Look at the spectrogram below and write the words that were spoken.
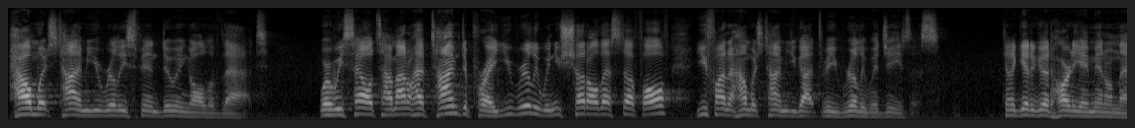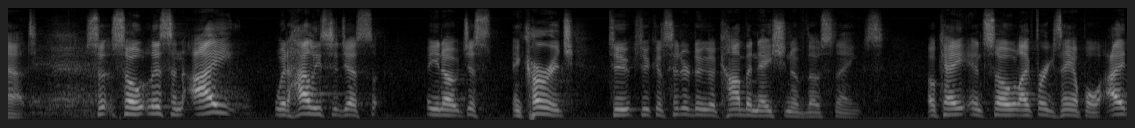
how much time you really spend doing all of that. Where we say all the time, I don't have time to pray. You really, when you shut all that stuff off, you find out how much time you got to be really with Jesus. Can I get a good hearty amen on that? So, so listen, I would highly suggest, you know, just encourage to, to consider doing a combination of those things. Okay, and so, like for example, I,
